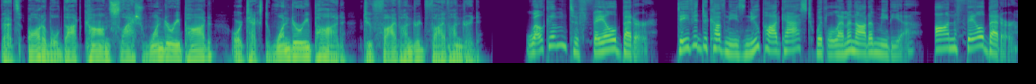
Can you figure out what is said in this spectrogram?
That's audible.com slash WonderyPod or text WonderyPod to 500, 500. Welcome to Fail Better, David Duchovny's new podcast with Lemonada Media. On Fail Better,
